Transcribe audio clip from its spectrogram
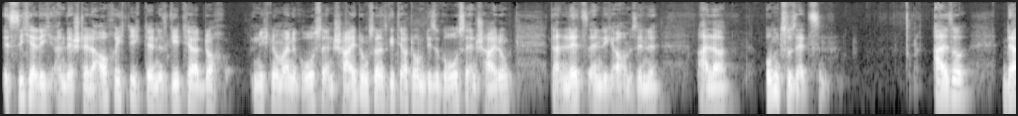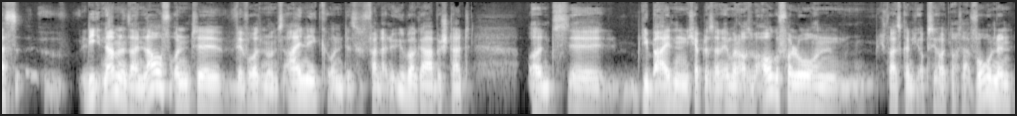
ist sicherlich an der Stelle auch richtig, denn es geht ja doch nicht nur um eine große Entscheidung, sondern es geht ja auch darum, diese große Entscheidung dann letztendlich auch im Sinne aller umzusetzen. Also das nahm dann seinen Lauf und äh, wir wurden uns einig und es fand eine Übergabe statt. Und äh, die beiden, ich habe das dann irgendwann aus dem Auge verloren. Ich weiß gar nicht, ob sie heute noch da wohnen.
